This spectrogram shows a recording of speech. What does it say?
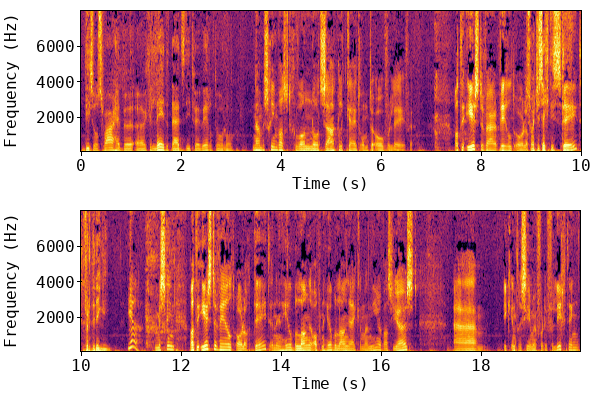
die zo zwaar hebben uh, geleden tijdens die twee wereldoorlogen. Nou, misschien was het gewoon noodzakelijkheid om te overleven. Wat de Eerste Wereldoorlog Zoals je zegt is deed, verdringing. Ja, misschien wat de Eerste Wereldoorlog deed en een heel belang, op een heel belangrijke manier was juist... Uh, ik interesseer me voor de verlichting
